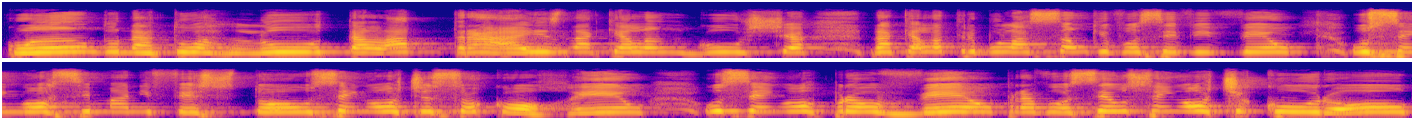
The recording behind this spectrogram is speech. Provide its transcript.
Quando na tua luta, lá atrás, naquela angústia, naquela tribulação que você viveu, o Senhor se manifestou, o Senhor te socorreu, o Senhor proveu para você, o Senhor te curou,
